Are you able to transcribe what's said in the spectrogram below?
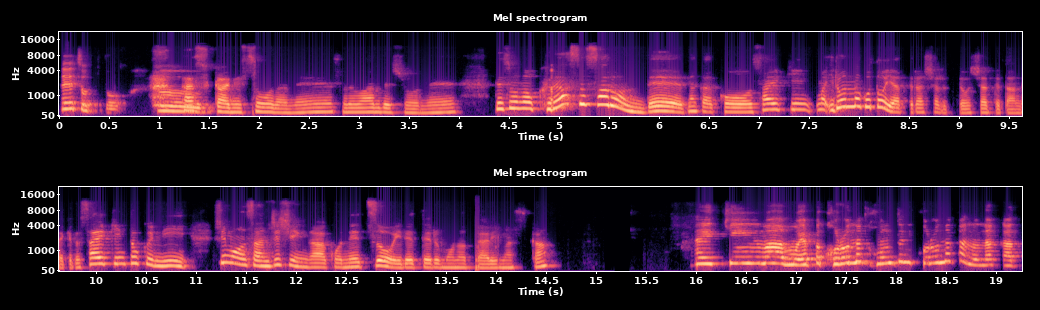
でちょっと、うん、確かにそうだね。それはあるでしょうね。でそのクラスサロンでなんかこう最近、まあ、いろんなことをやってらっしゃるっておっしゃってたんだけど最近特にシモンさん自身がこう熱を入れてるものってありますか？最近はもうやっぱコロナ本当にコロナ禍の中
